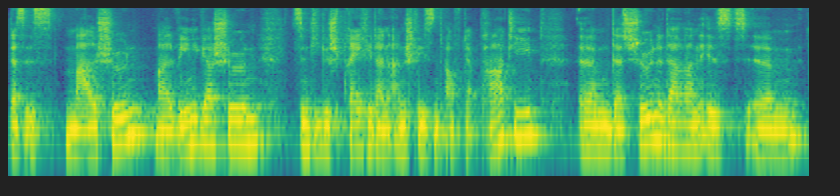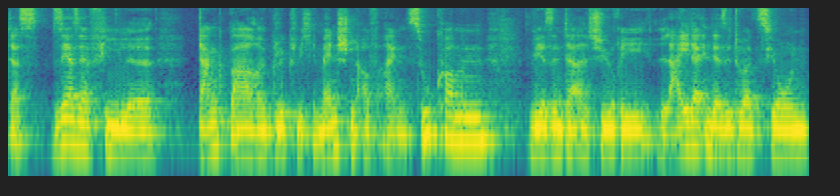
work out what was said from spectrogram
das ist mal schön, mal weniger schön, sind die Gespräche dann anschließend auf der Party. Ähm, das Schöne daran ist, ähm, dass sehr, sehr viele dankbare, glückliche Menschen auf einen zukommen. Wir sind da als Jury leider in der Situation,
